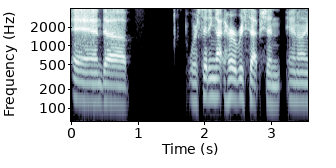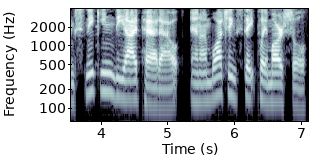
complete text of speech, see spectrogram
and uh, we're sitting at her reception and i'm sneaking the ipad out and i'm watching state play marshall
